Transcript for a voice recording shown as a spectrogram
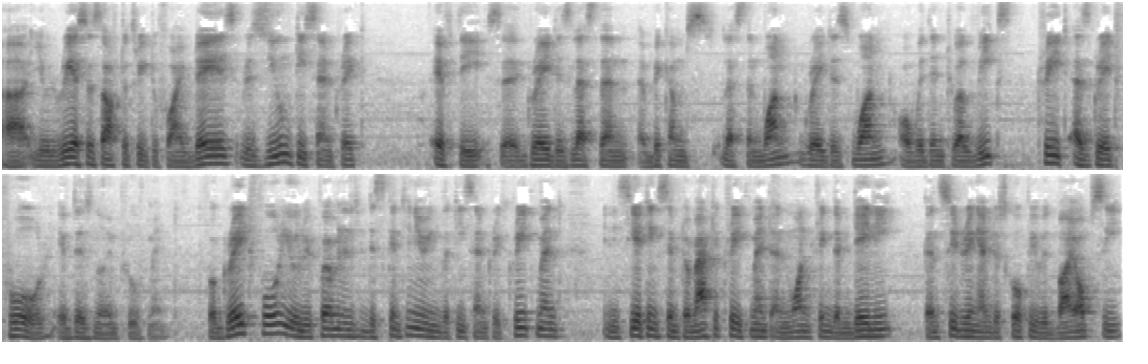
Uh, you will reassess after 3 to 5 days, resume Tecentriq if the uh, grade is less than uh, becomes less than 1, grade is 1 or within 12 weeks. Treat as grade 4 if there is no improvement. For grade 4, you will be permanently discontinuing the Tecentriq treatment, initiating symptomatic treatment and monitoring them daily, considering endoscopy with biopsy,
